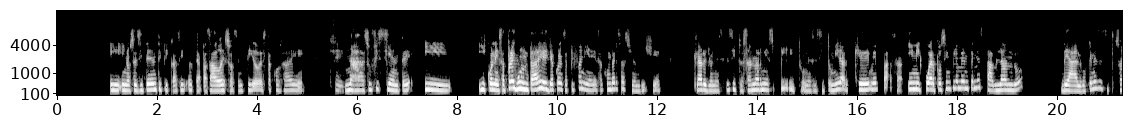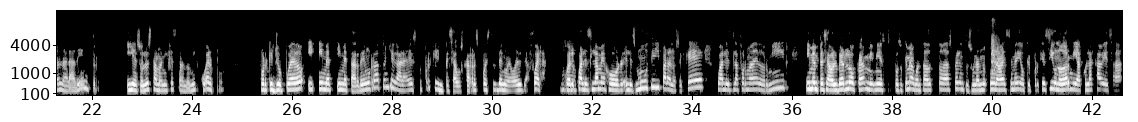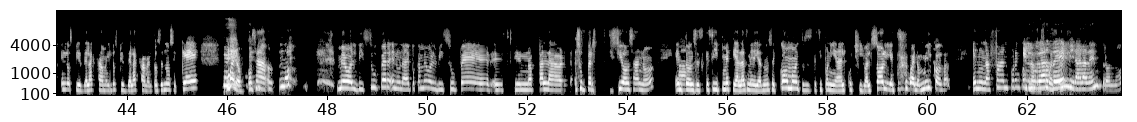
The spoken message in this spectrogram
Y, y no sé si te identificas, si te ha pasado eso, has sentido esta cosa de, nada suficiente. Y, y con esa pregunta de ella, con esa epifanía y esa conversación, dije, claro, yo necesito sanar mi espíritu, necesito mirar qué me pasa. Y mi cuerpo simplemente me está hablando de algo que necesito sanar adentro. Y eso lo está manifestando mi cuerpo. Porque yo puedo, y, y, me, y me tardé un rato en llegar a esto porque empecé a buscar respuestas de nuevo desde afuera. ¿Cuál, es la mejor, el smoothie para no sé qué? ¿Cuál es la forma de dormir? Y me empecé a volver loca. Mi, esposo que me ha aguantado todas, pero entonces una, una vez se me dio que porque si uno dormía con la cabeza en los pies de la cama y los pies de la cama, entonces no sé qué. Bueno, o sea, no, me volví súper, en una época me volví súper, en una palabra, supersticiosa, ¿no? Ah. Entonces, que sí metía las medias no sé cómo, entonces que sí ponía el cuchillo al sol y entonces, bueno, mil cosas en un afán por encontrar. En lugar de mirar adentro, ¿no?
